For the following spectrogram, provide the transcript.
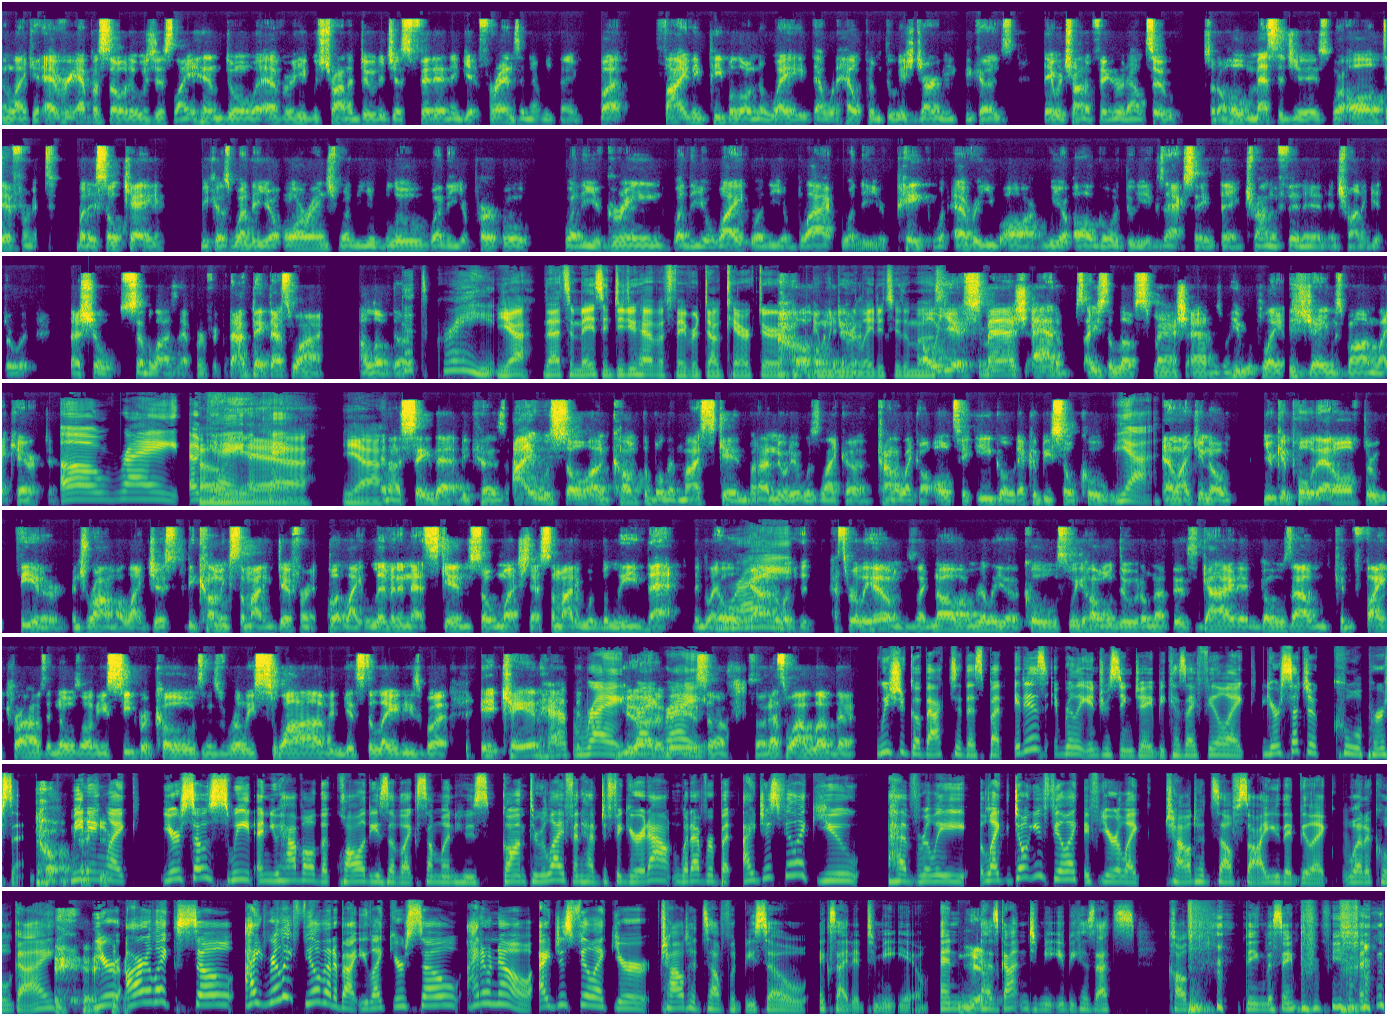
And like in every episode, it was just like him doing whatever he was trying to do to just fit in and get friends and everything. But finding people on the way that would help him through this journey because they were trying to figure it out too. So the whole message is we're all different, but it's okay because whether you're orange, whether you're blue, whether you're purple, whether you're green, whether you're white, whether you're black, whether you're pink, whatever you are, we are all going through the exact same thing, trying to fit in and trying to get through it. That show symbolized that perfectly. I think that's why I love Doug. That's great. Yeah, that's amazing. Did you have a favorite Doug character Oh, and when you related to the oh, most? Oh yeah, Smash Adams. I used to love Smash Adams when he would play his James Bond like character. Oh, right. Oh, okay. oh, Okay. yeah. Yeah. And I say that because I was so uncomfortable in my skin, but I knew there was like a kind of like an alter ego that could be so cool. Yeah. And like, you know, you could pull that off through theater and drama, like just becoming somebody different, but like living in that skin so much that somebody would believe that. They'd be like, oh, Right. God, look, that's really him. He's like, no, I'm really a cool, sweet, humble dude. I'm not this guy that goes out and can fight crimes and knows all these secret codes and is really suave and gets the ladies, but it can happen. Right. You know right. what I mean? right. So, so that's why I love that. we should go back to this, but it is really interesting, Jay, because I feel like you're such a cool person. Oh, Meaning, you. like, you're so sweet and you have all the qualities of like someone who's gone through life and had to figure it out and whatever. But I just feel like you have really, like, don't you feel like if your like childhood self saw you, they'd be like, what a cool guy? you are like so, I really feel that about you. Like, you're so, I don't know. I just feel like your childhood self would be so excited to meet you and Yeah. has gotten to meet you because that's called being the same human.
